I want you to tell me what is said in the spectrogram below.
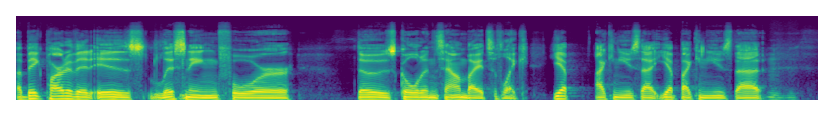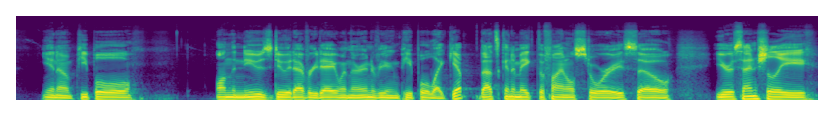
a big part of it is listening for those golden sound bites of like, yep, I can use that. Yep, I can use that. Mm-hmm you know, people on the news do it every day when they're interviewing people like, yep, that's going to make the final story. So you're essentially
